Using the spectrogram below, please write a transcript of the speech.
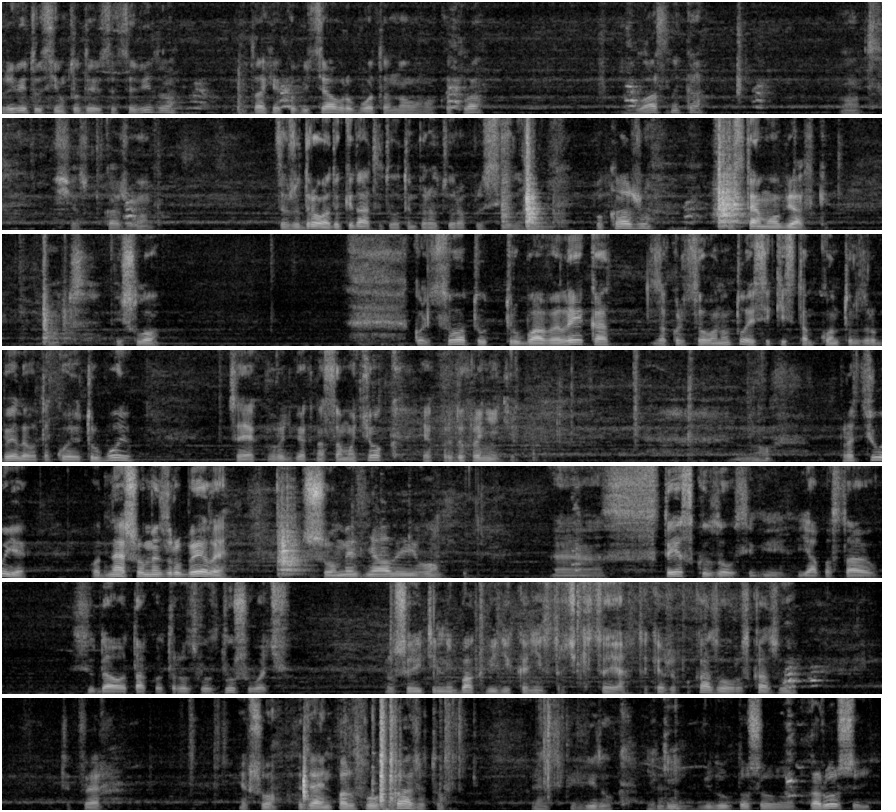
Привіт усім, хто дивиться це відео. Так як обіцяв, робота нового котла власника. От, зараз покажу вам. Це вже дрова докидати, то температура просіла. Покажу систему обв'язки. От, пішло кольцо, тут труба велика, закольцовано, тобто якийсь там контур зробили отакою трубою. Це як вроді як на самотек, як предохранитель. Ну, працює. Одне, що ми зробили, що ми зняли його е, з тиску зовсім і я поставив сюди отак от розвоздушувач, розширительний бак в віді каністрочки. Це я таке вже показував, розказував. Тепер, якщо хазяїн пару слов скаже, то в відгук який. Відгук то, що хороший.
